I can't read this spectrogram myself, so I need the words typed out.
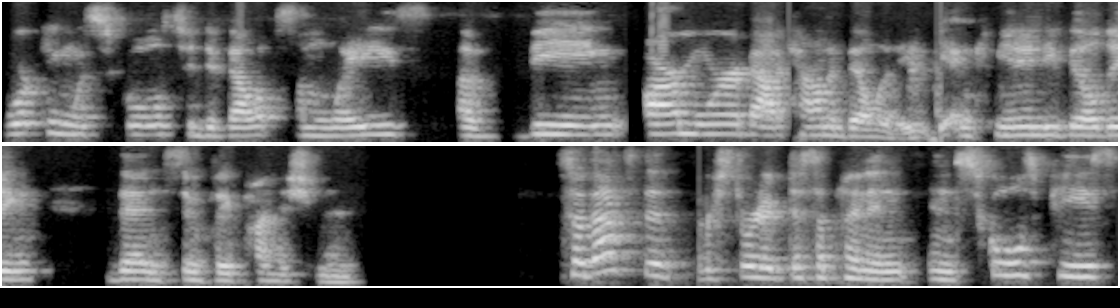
working with schools to develop some ways of being are more about accountability and community building than simply punishment. So that's the restorative discipline in, in schools piece.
